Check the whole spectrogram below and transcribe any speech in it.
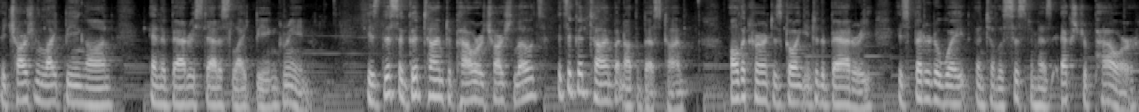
the charging light being on, and the battery status light being green. Is this a good time to power or charge loads? It's a good time, but not the best time. All the current is going into the battery. It's better to wait until the system has extra power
